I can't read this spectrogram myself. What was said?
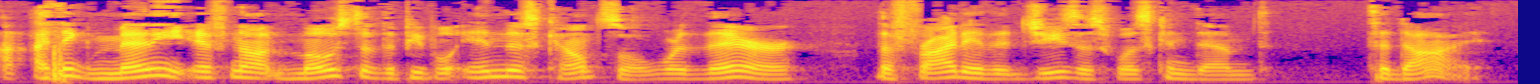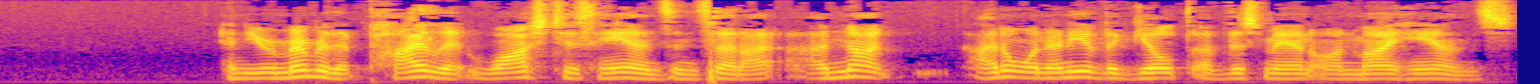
I think many, if not most of the people in this council were there the Friday that Jesus was condemned to die. And you remember that Pilate washed his hands and said, I, am not, I don't want any of the guilt of this man on my hands.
